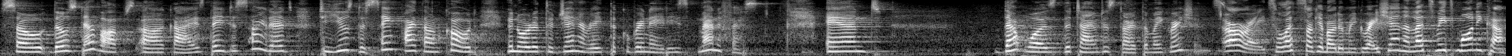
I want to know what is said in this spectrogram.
So those DevOps uh, guys, they decided to use the same Python code in order to generate the Kubernetes manifest. And that was the time to start the migrations. All right, so let's talk about the migration and let's meet Monica.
